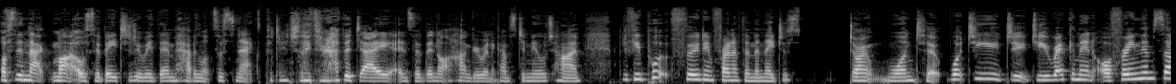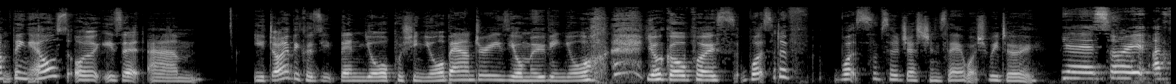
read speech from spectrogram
often that might also be to do with them having lots of snacks potentially throughout the day and so they're not hungry when it comes to mealtime but if you put food in front of them and they just don't want it, what do you do? Do you recommend offering them something else, or is it um, you don't because you, then you're pushing your boundaries, you're moving your your goalposts? What sort of what's some suggestions there? What should we do? Yeah, so I,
